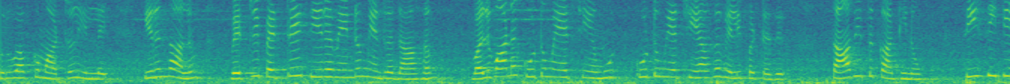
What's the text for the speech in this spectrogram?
உருவாக்கும் ஆற்றல் இல்லை. இருந்தாலும் வெற்றி பெற்றே தீர வேண்டும் என்ற தாகம் வலுவான கூட்டு முயற்சியை மூ கூட்டு முயற்சியாக வெளிப்பட்டது. சாதித்து காட்டினோம். சிசிடி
